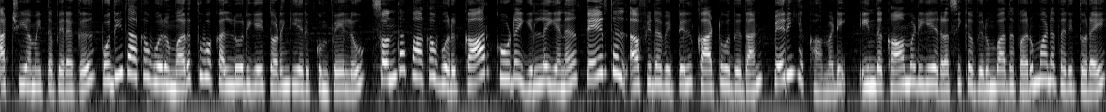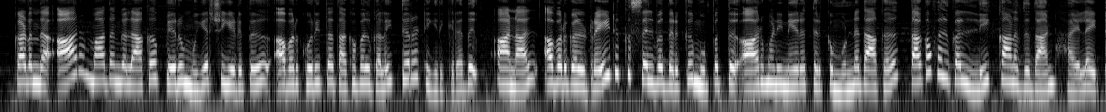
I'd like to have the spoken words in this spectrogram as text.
ஆட்சி அமைத்த பிறகு புதிதாக ஒரு மருத்துவக் கல்லூரியை தொடங்கியிருக்கும் வேலு சொந்தமாக ஒரு கார் கூட இல்லை என தேர்தல் அபிடவிட்டில் காட்டுவதுதான் பெரிய காமெடி. இந்த காமெடியை ரசிக்க விரும்பாத வருமான வரித்துறை கடந்த ஆறு மாதங்களாக பெரும் முயற்சி எடுத்து அவர் குறித்த தகவல்களை திரட்டியிருக்கிறது. ஆனால் அவர்கள் ரெய்டுக்கு செல்வதற்கு முப்பத்து ஆறு மணி நேரத்திற்கு முன்னதாக தகவல்கள் லீக் ஆனதுதான் ஹைலைட்.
